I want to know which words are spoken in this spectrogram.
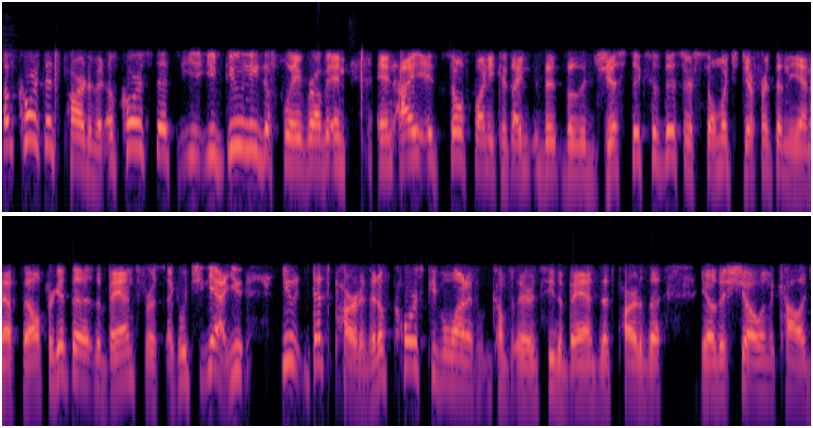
Of course, that's part of it. Of course, that's you, you do need the flavor of it. And and I, it's so funny because I the, the logistics of this are so much different than the NFL. Forget the the bands for a second. Which yeah, you you that's part of it. Of course, people want to come there and see the bands. That's part of the you know the show and the college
